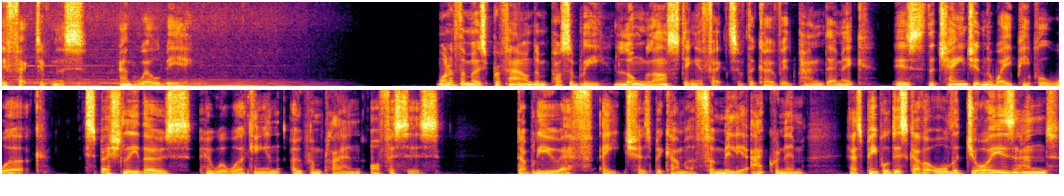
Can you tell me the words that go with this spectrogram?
effectiveness, and well being. One of the most profound and possibly long lasting effects of the COVID pandemic is the change in the way people work, especially those who were working in open plan offices. WFH has become a familiar acronym as people discover all the joys and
